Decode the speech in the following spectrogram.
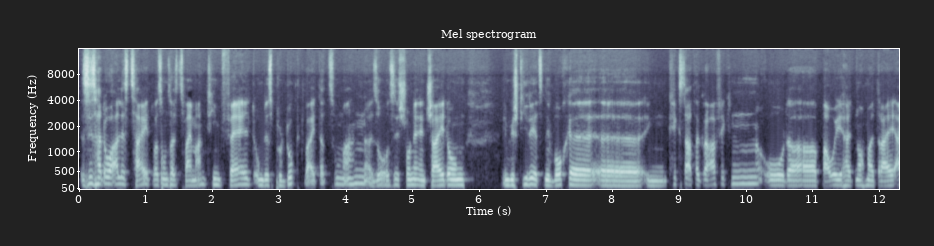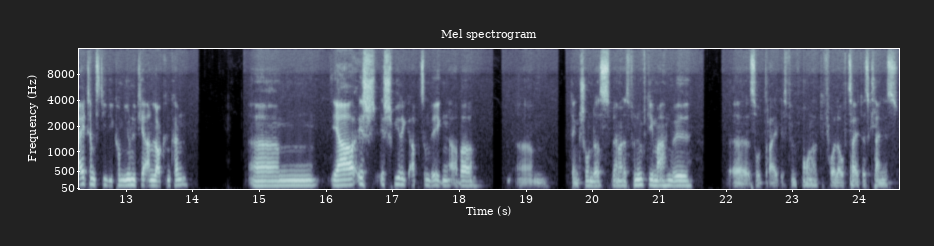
es ist halt auch alles Zeit, was uns als Zwei-Mann-Team fällt, um das Produkt weiterzumachen. Also es ist schon eine Entscheidung, investiere jetzt eine Woche äh, in Kickstarter-Grafiken oder baue ich halt nochmal drei Items, die die Community anlocken können. Ähm, ja, ist, ist schwierig abzuwägen, aber ähm, ich denke schon, dass wenn man das vernünftig machen will, äh, so drei bis fünf Monate Vorlaufzeit als kleines,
